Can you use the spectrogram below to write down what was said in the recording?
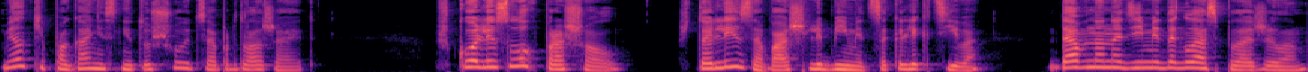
Мелкий поганец не тушуется, а продолжает. В школе слух прошел, что Лиза, ваш любимица коллектива, давно на Диме до глаз положила.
